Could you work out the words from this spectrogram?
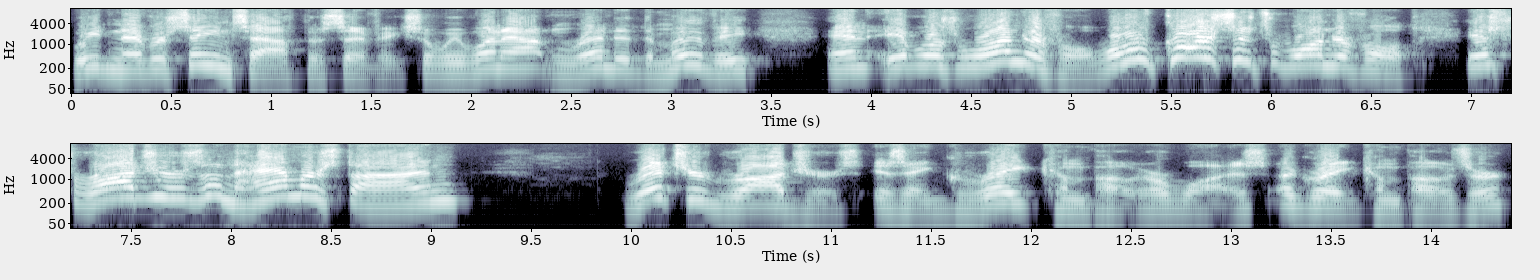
We'd never seen South Pacific. So we went out and rented the movie, and it was wonderful. Well, of course, it's wonderful. It's Rodgers and Hammerstein. Richard Rodgers is a great composer, was a great composer.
